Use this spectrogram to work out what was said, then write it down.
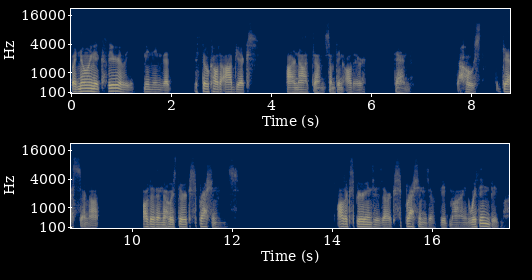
but knowing it clearly, meaning that the so called objects are not um, something other than the host. The guests are not other than the host, they're expressions all experiences are expressions of big mind within big mind.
